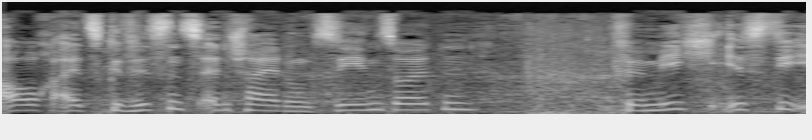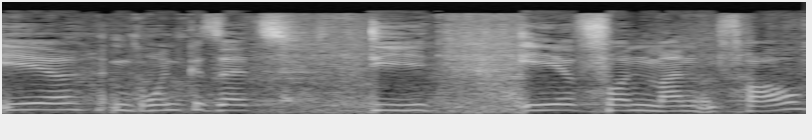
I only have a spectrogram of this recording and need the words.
auch als Gewissensentscheidung sehen sollten. Für mich ist die Ehe im Grundgesetz die Ehe von Mann und Frau.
